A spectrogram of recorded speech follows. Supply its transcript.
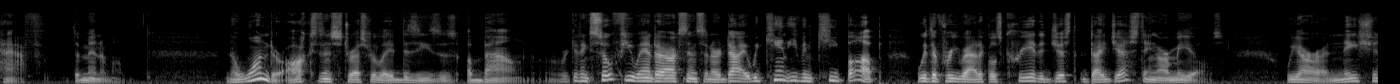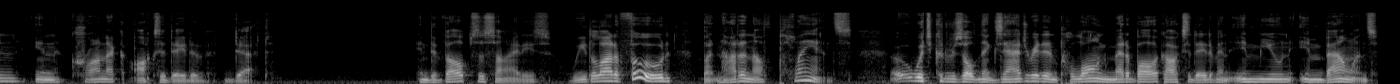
half the minimum. No wonder oxidant stress-related diseases abound. We're getting so few antioxidants in our diet, we can't even keep up with the free radicals created just digesting our meals. We are a nation in chronic oxidative debt. In developed societies, we eat a lot of food, but not enough plants, which could result in exaggerated and prolonged metabolic, oxidative, and immune imbalance,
